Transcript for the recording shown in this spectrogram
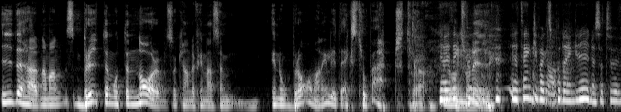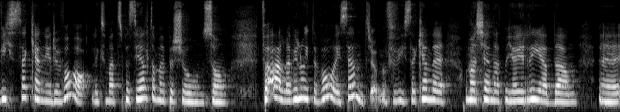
I det här när man bryter mot en norm så kan det finnas en är nog bra om man är lite extrovert tror jag. Ja, jag, tror tänker, ni? jag tänker faktiskt på den grejen. nu, Så att för vissa kan ju det vara, liksom att speciellt om en person som... För alla vill nog inte vara i centrum. Men För vissa kan det, om man känner att jag är redan eh,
